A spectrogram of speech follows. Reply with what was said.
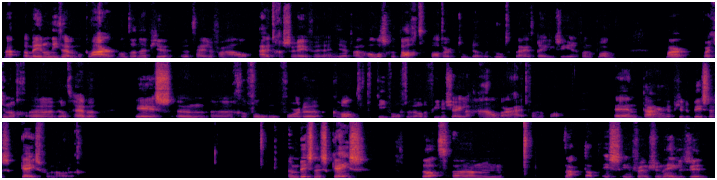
Nou, dan ben je nog niet helemaal klaar, want dan heb je het hele verhaal uitgeschreven en je hebt aan alles gedacht wat er toe doet bij het realiseren van het plan. Maar wat je nog wilt hebben, is een uh, gevoel voor de kwantitatieve, oftewel de financiële haalbaarheid van het plan. En daar heb je de business case voor nodig. Een business case, dat, um, nou, dat is in functionele zin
